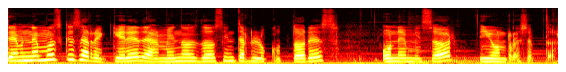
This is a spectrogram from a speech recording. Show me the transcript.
Tenemos que se requiere de al menos dos interlocutores, un emisor y un receptor.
